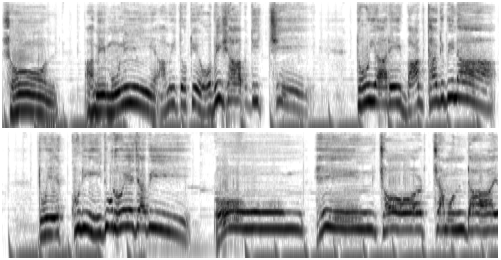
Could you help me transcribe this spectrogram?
শোন, আমি মুনি, আমি তোকে অভিশাপ দিচ্ছি। তুই আর এই বাঘ থাকবি না, তুই এক্ষুনি ইঁদুর হয়ে যাবি। ওম হিং ছট চামুন্ডায়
